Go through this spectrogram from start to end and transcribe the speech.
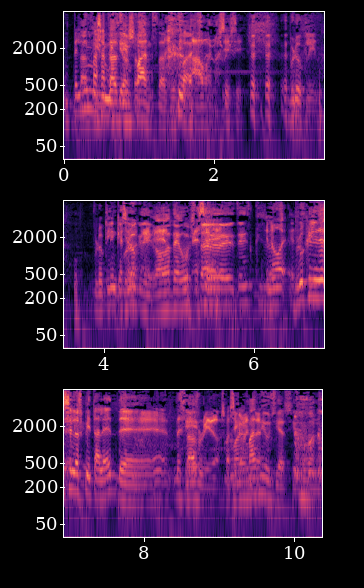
Un pelín más in- dels ambicioso. infants, dels infants. Ah, bueno, sí, sí. Brooklyn. Brooklyn, que es Brooklyn, el, ¿cómo te gusta? ese- Es que no, Brooklyn es el hospitalet de, de Estados Unidos, Bueno, básicamente. más New Jersey, bueno.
